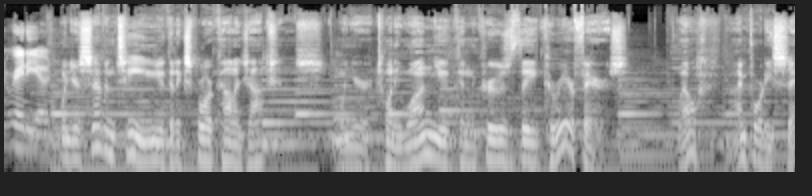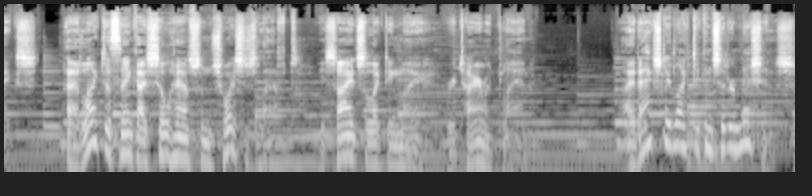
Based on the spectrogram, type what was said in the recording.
Radio. When you're 17, you can explore college options. When you're 21, you can cruise the career fairs. Well, I'm 46. I'd like to think I still have some choices left, besides selecting my retirement plan. I'd actually like to consider missions,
